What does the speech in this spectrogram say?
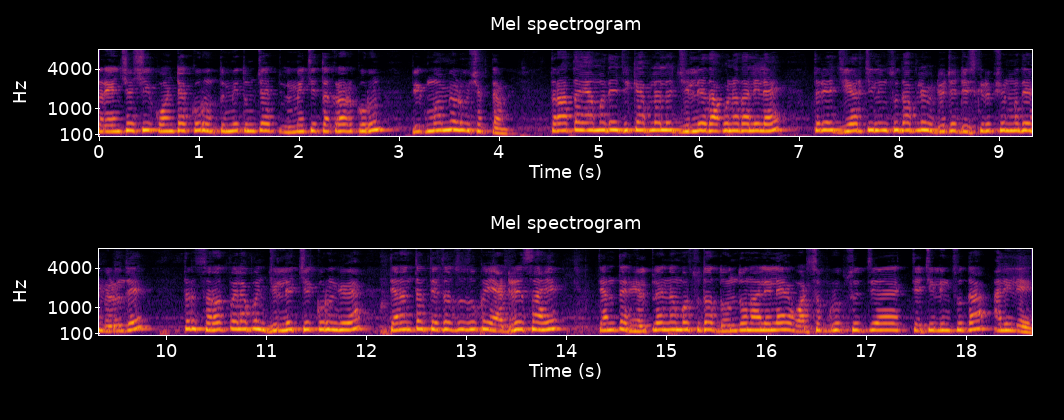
तर यांच्याशी कॉन्टॅक्ट करून तुम्ही तुमच्या विम्याची तक्रार करून विकमा विमा मिळवू शकता. तर आता यामध्ये जे काही आपल्याला जिल्हे दाखवण्यात आलेले आहे तर या जी आरची लिंकसुद्धा आपल्या व्हिडिओच्या डिस्क्रिप्शनमध्ये मिळून जाईल. तर सर्वात पहिले आपण जिल्हे चेक करून घेऊया. त्यानंतर त्याचा जो जो काही ॲड्रेस आहे त्यानंतर हेल्पलाईन नंबरसुद्धा दोन दोन आलेले आहे. व्हॉट्सअप ग्रुपसुद्धा त्याची लिंकसुद्धा आलेली आहे.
